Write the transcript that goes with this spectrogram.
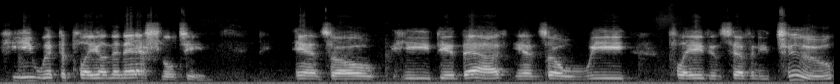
he went to play on the national team. And so he did that, and so we played in '72.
